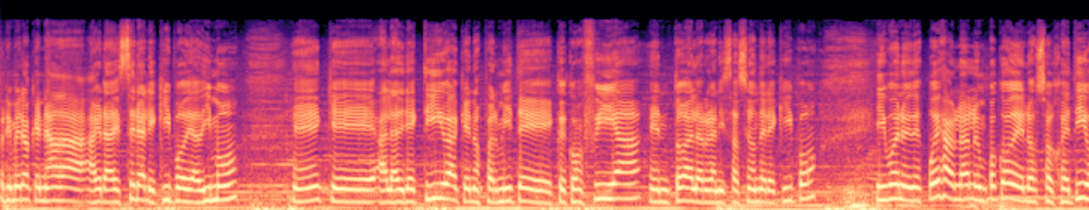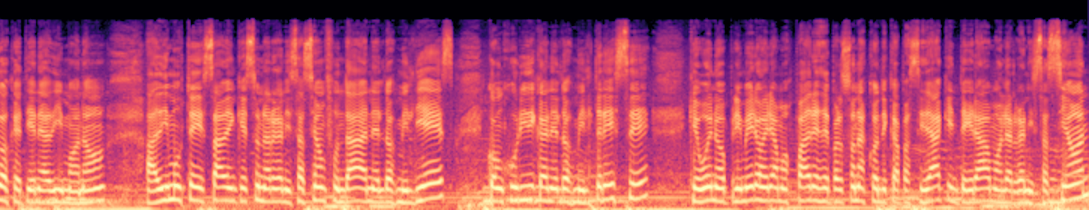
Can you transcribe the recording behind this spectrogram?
Primero que nada agradecer al equipo de Adimo, eh, que, a la directiva que nos permite, que confía en toda la organización del equipo. Y bueno, y después hablarle un poco de los objetivos que tiene Adimo, ¿no? Adimo ustedes saben que es una organización fundada en el 2010, con jurídica en el 2013, que bueno, primero éramos padres de personas con discapacidad que integrábamos la organización.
